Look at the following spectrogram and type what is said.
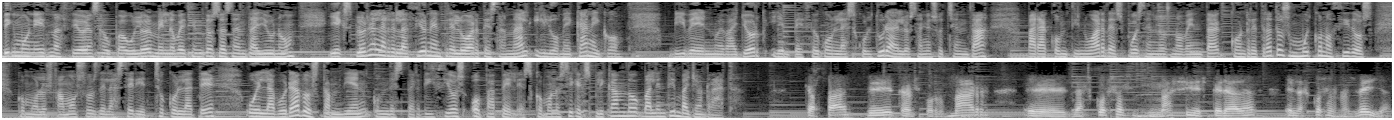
Big Muniz nació en Sao Paulo en 1961 y explora la relación entre lo artesanal y lo mecánico. Vive en Nueva York y empezó con la escultura en los años 80 para continuar después en los 90 con retratos muy conocidos como los famosos de la serie Chocolate o elaborados también con desperdicios o papeles, como nos sigue explicando Valentín Bayonrat capaz de transformar eh, las cosas más inesperadas en las cosas más bellas,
